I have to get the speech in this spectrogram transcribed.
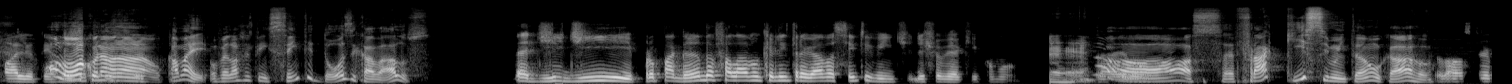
palio tem. Ô, louco, não, não, não. Calma aí. O Veloster tem 112 cavalos? É, de, de propaganda falavam que ele entregava 120. Deixa eu ver aqui como. É. Nossa, é fraquíssimo então o carro. Veloster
